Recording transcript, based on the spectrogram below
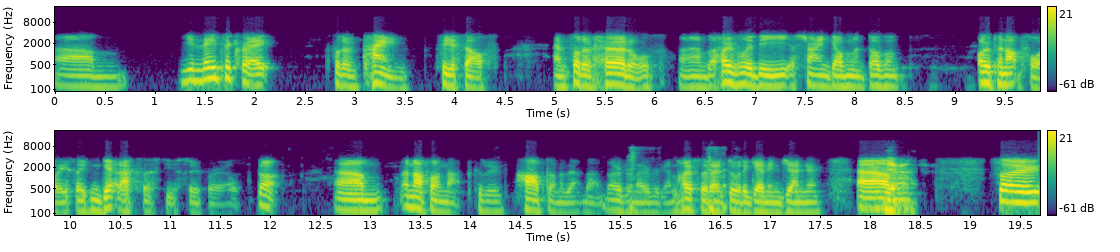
um, you need to create sort of pain for yourself and sort of hurdles um, that hopefully the Australian government doesn't open up for you so you can get access to your super early. But um, enough on that because we've harped on about that over and over again. Hopefully, don't do it again in January. Um, yeah. So,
